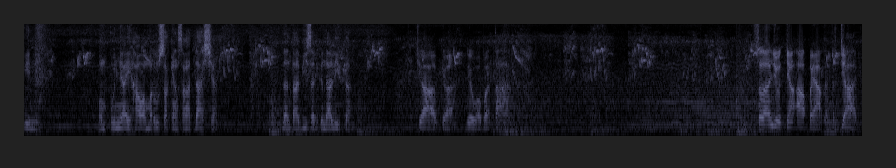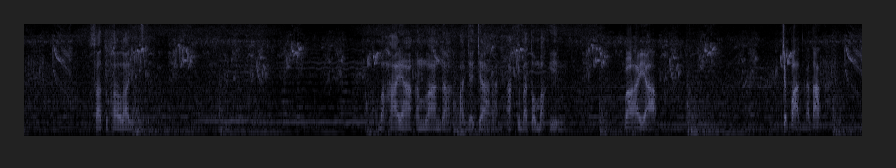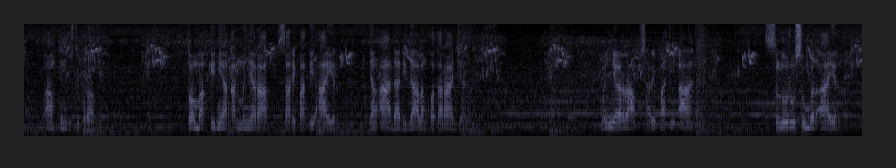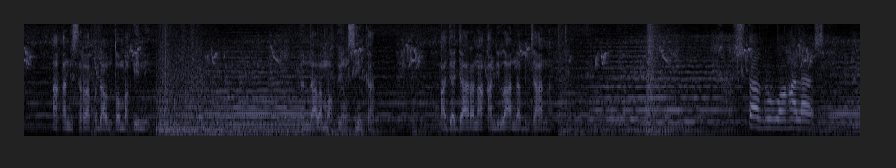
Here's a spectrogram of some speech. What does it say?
ini mempunyai hawa merusak yang sangat dahsyat dan tak bisa dikendalikan. Jaga Dewa Batara. Selanjutnya apa yang akan terjadi? Satu hal lagi, Gusti. Bahaya yang akan melanda Pajajaran akibat tombak ini. Bahaya apa? Cepat katakan. Ampun Gusti Prabu. Tombak ini akan menyerap saripati air yang ada di dalam kota raja. Menyerap saripati air. Seluruh sumber air akan diserap ke dalam tombak ini. Dan dalam waktu yang singkat, Pajajaran akan dilanda bencana. Astagfirullahaladzim.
